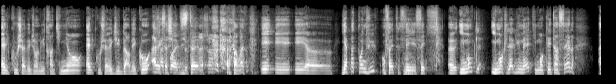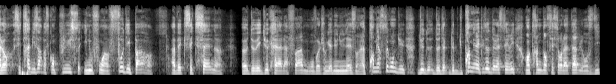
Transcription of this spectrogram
elle couche avec Jean-Louis Trintignant, elle couche avec Gilbert Bécaud, Avec Sacha Distel. Enfin bref, et et- et, euh, il n'y a pas de point de vue en fait. C'est, Mm. c'est, euh, il manque, il manque l'allumette, il manque l'étincelle. Alors c'est très bizarre parce qu'en plus ils nous font un faux départ avec cette scène euh, de Et Dieu créa la femme où on voit Juliane Nunez dans la première seconde du, du, de- de- de- du premier épisode de la série en train de danser sur la table et on se dit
